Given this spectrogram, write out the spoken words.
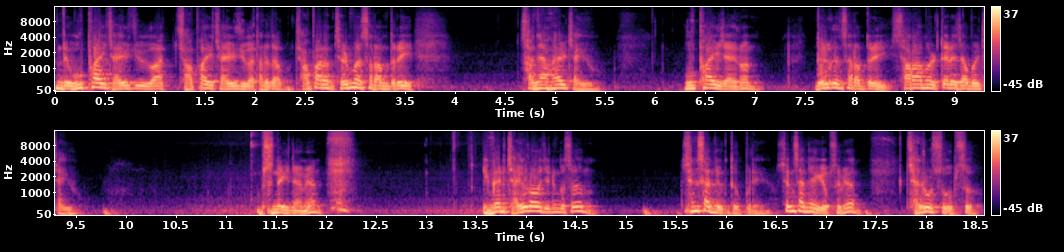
근데 우파의 자유주의와 좌파의 자유주의가 다르다고. 좌파는 젊은 사람들의 사냥할 자유. 우파의 자유는 늙은 사람들이 사람을 때려잡을 자유. 무슨 얘기냐면 인간이 자유로워지는 것은 생산력 덕분이에요. 생산력이 없으면 자유로울 수 없어.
